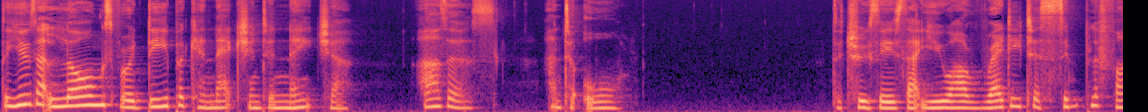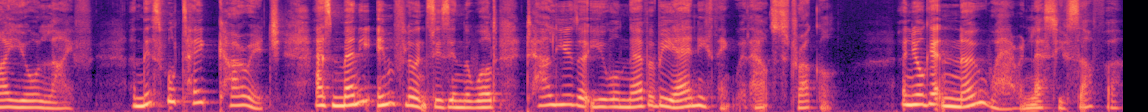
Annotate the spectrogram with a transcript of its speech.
the you that longs for a deeper connection to nature, others, and to all. The truth is that you are ready to simplify your life, and this will take courage, as many influences in the world tell you that you will never be anything without struggle, and you'll get nowhere unless you suffer.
